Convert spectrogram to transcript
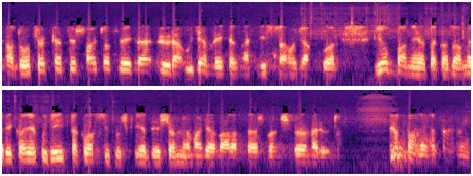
adócsökkentés hajtott végre, őre úgy emlékeznek vissza, hogy akkor jobban éltek az amerikaiak. Ugye itt a klasszikus kérdés, ami a magyar választásban is felmerült. Jobban éltek,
